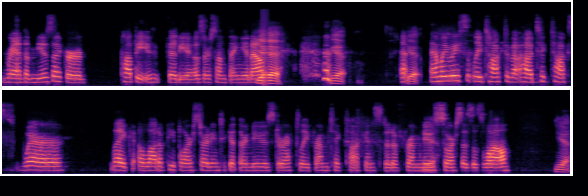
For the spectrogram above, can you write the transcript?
random music or puppy videos or something, you know? Yeah. Yeah. Yeah. And we recently talked about how TikTok's where like a lot of people are starting to get their news directly from TikTok instead of from news yeah. sources as well. Yeah.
